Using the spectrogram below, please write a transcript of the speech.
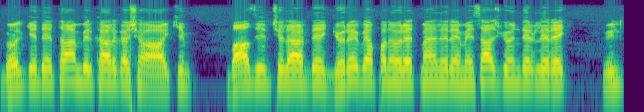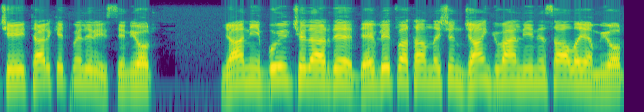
Bölgede tam bir kargaşa hakim. Bazı ilçelerde görev yapan öğretmenlere mesaj gönderilerek ilçeyi terk etmeleri isteniyor. Yani bu ilçelerde devlet vatandaşın can güvenliğini sağlayamıyor.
